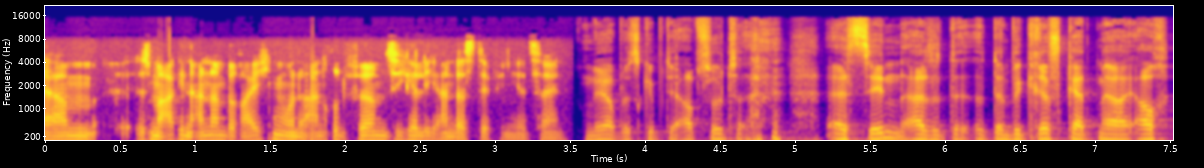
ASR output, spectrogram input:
Ähm, es mag in anderen Bereichen oder anderen Firmen sicherlich anders definiert sein. Ja, aber es gibt ja absolut äh, Sinn. Also den Begriff kennt man ja auch.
